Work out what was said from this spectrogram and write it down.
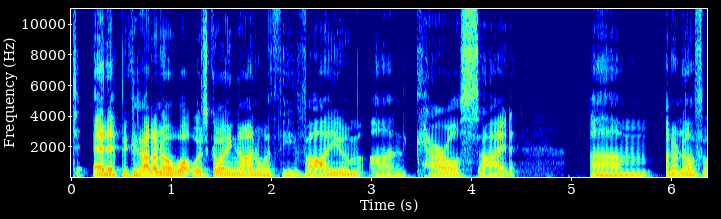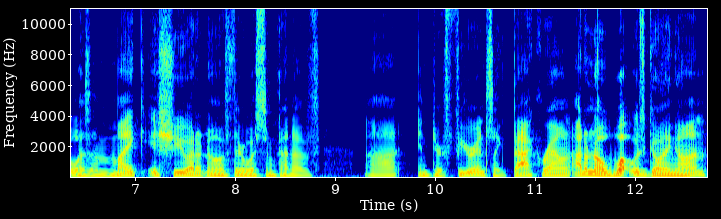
to edit because I don't know what was going on with the volume on Carol's side. Um, I don't know if it was a mic issue. I don't know if there was some kind of uh, interference, like background. I don't know what was going on,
